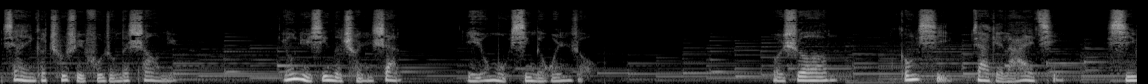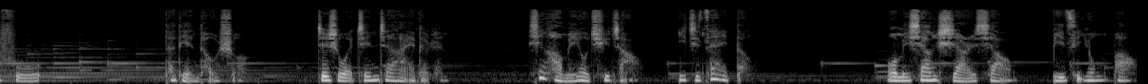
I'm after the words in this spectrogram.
像一个出水芙蓉的少女。有女性的纯善，也有母性的温柔。我说：“恭喜，嫁给了爱情，惜福。”他点头说：“这是我真正爱的人，幸好没有去找，一直在等。”我们相视而笑，彼此拥抱，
